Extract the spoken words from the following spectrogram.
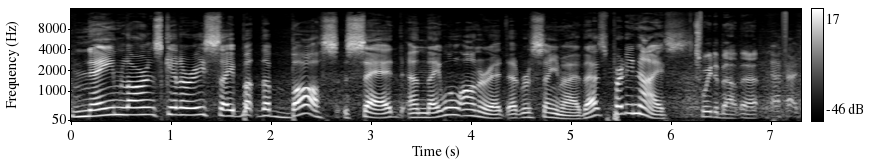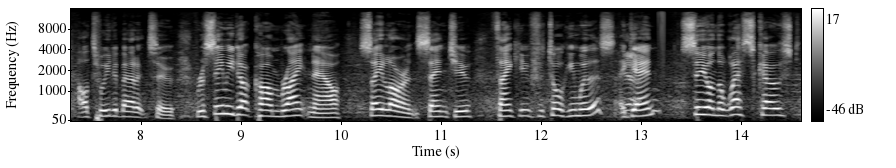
name Lawrence Guillory, say, but the boss said, and they will honor it at Racemi. That's pretty nice. Tweet about that. I'll tweet about it too. Racemi.com right now. Say Lawrence sent you. Thank you for talking with us again. See you on the West Coast,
